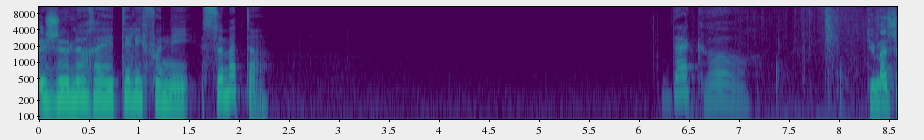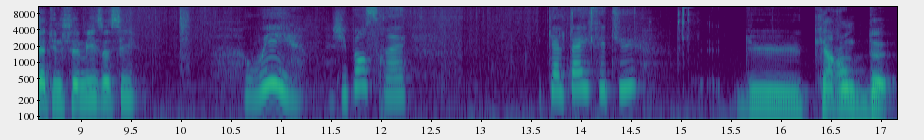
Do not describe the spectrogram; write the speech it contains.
Je leur ai téléphoné ce matin. D'accord. Tu m'achètes une chemise aussi? Oui, j'y penserai. Quelle taille fais-tu? Du 42.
